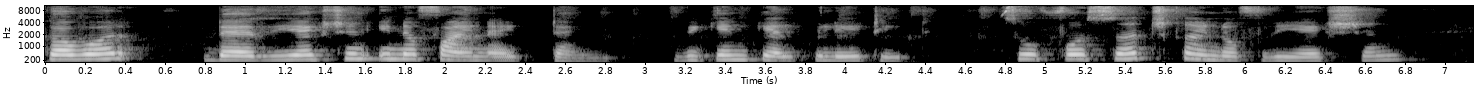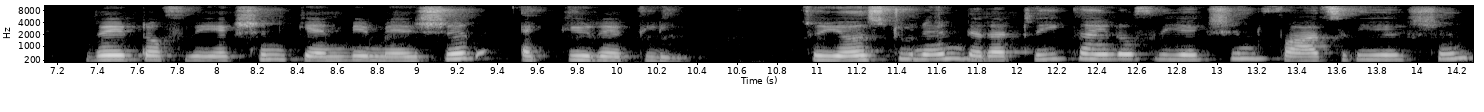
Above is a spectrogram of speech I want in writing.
cover the reaction in a finite time. We can calculate it. So for such kind of reaction, rate of reaction can be measured accurately. So your student, there are three kind of reaction, fast reaction,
